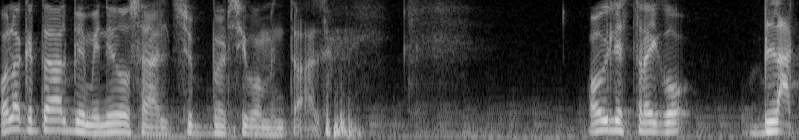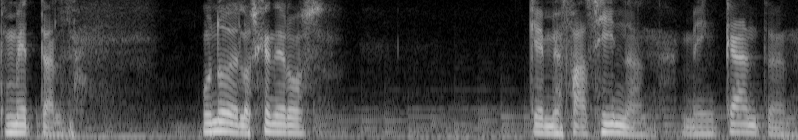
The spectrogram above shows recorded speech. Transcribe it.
Hola, ¿qué tal? Bienvenidos al Subversivo Mental. Hoy les traigo black metal, uno de los géneros que me fascinan, me encantan.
